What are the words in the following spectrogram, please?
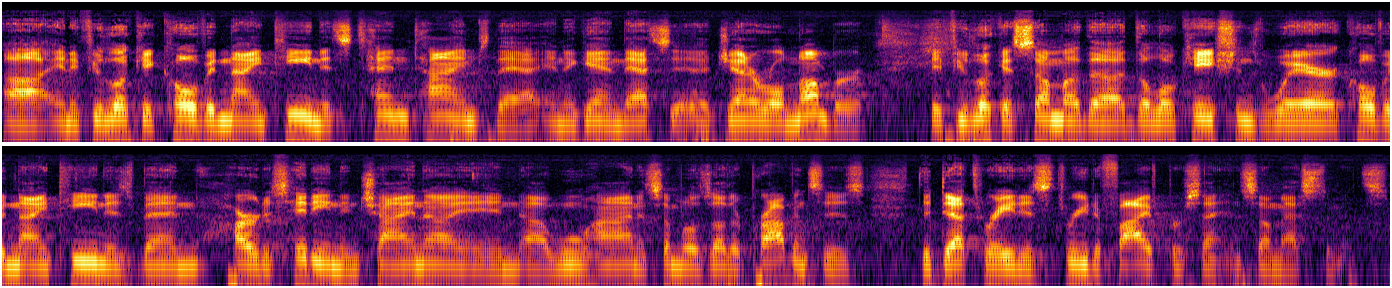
Uh, and if you look at COVID-19, it's 10 times that. And again, that's a general number. If you look at some of the, the locations where COVID-19 has been hardest hitting in China, in uh, Wuhan, and some of those other provinces, the death rate is 3 to 5 percent in some estimates.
